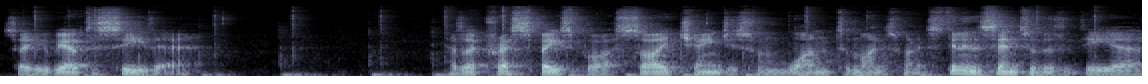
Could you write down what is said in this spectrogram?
So you'll be able to see there as I press spacebar, side changes from 1 to minus 1. It's still in the center of the, the, uh,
